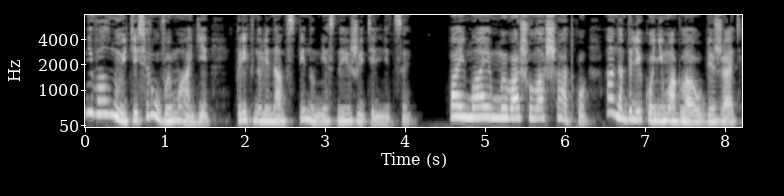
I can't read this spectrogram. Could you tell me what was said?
«Не волнуйтесь, рувы маги!» — крикнули нам в спину местные жительницы. «Поймаем мы вашу лошадку, она далеко не могла убежать.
